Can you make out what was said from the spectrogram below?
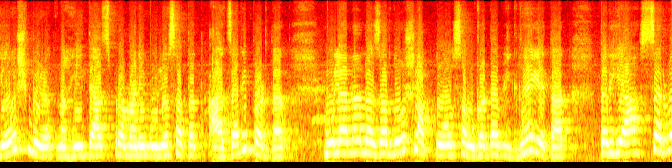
यश मिळत नाही. त्याचप्रमाणे मुलं सतत आज आजारी पडतात. मुलांना नजरदोष लागतो संकट विघ्न येतात. तर या सर्व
